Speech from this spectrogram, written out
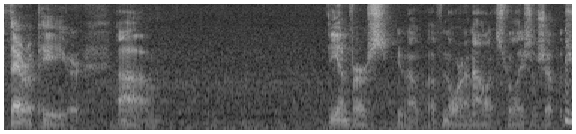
therapy or um, the inverse, you know, of Nora and Alex's relationship, which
